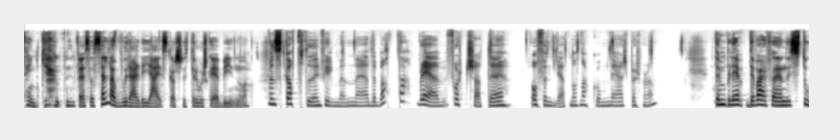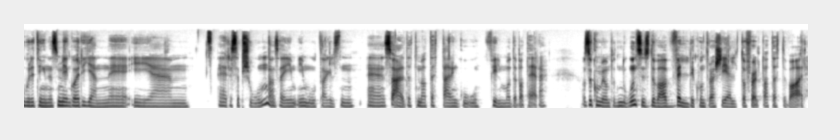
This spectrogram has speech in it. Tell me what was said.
tenke på seg selv da, hvor er det jeg skal slutte, hvor skal jeg begynne? da. Men skapte den filmen eh, debatt? da? Ble fortsatte offentligheten å snakke om de her spørsmålene? Ble, det var i hvert fall en av de store tingene som går igjen i, i um, resepsjonen, altså i, i mottagelsen, eh, så er det dette med at dette er en god film å debattere. Og så kom vi om på at noen syntes det var veldig kontroversielt og følte at dette var,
